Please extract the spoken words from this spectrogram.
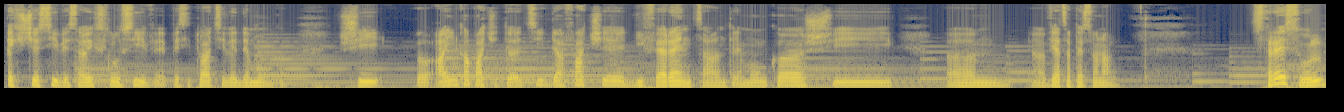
excesive sau exclusive pe situațiile de muncă și uh, a incapacității de a face diferența între muncă și Um, viața personală. Stresul,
